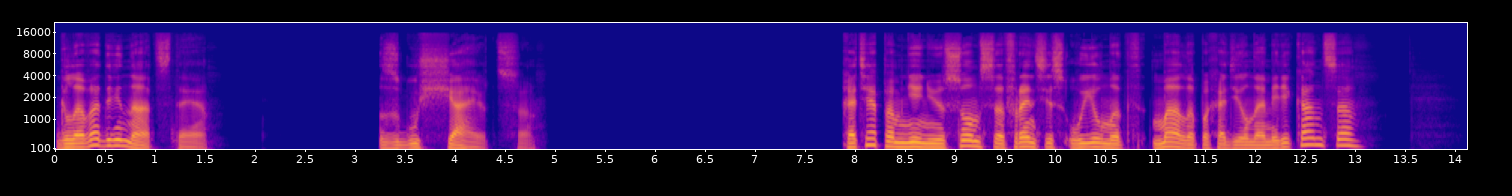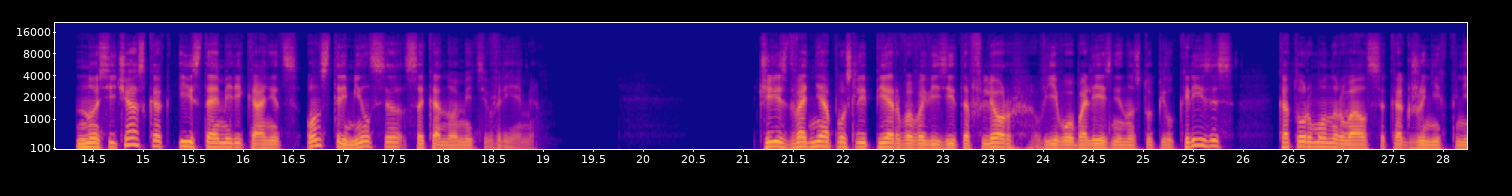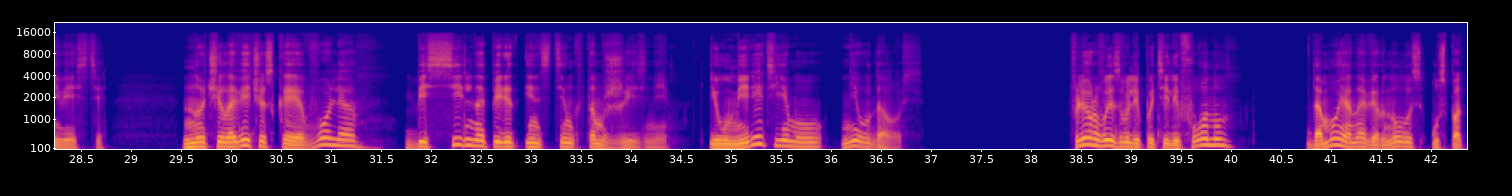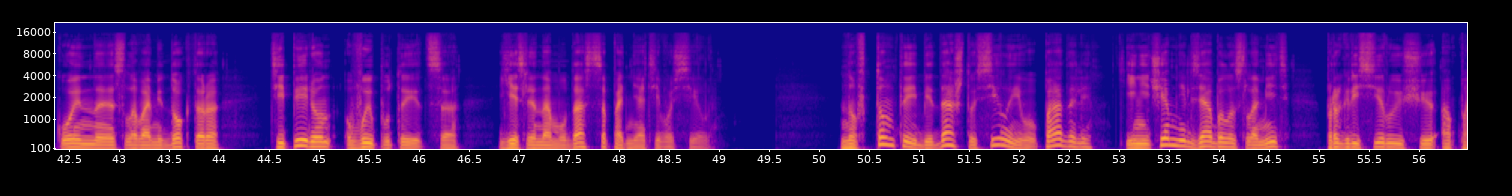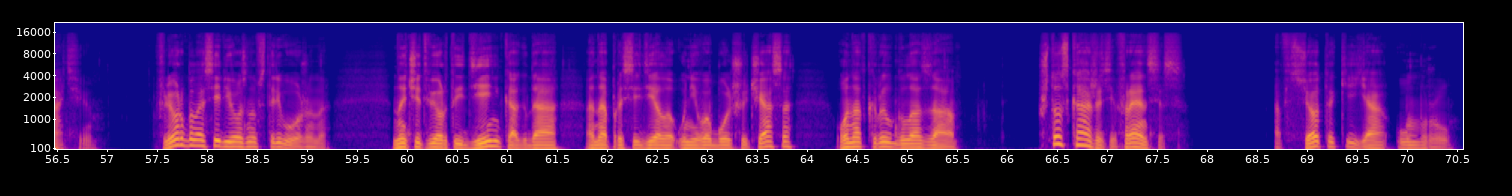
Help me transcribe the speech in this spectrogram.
Глава 12. Сгущаются. Хотя, по мнению Сомса, Фрэнсис Уилмот мало походил на американца, но сейчас, как истый американец, он стремился сэкономить время. Через два дня после первого визита Флёр в его болезни наступил кризис, которым он рвался, как жених к невесте. Но человеческая воля бессильна перед инстинктом жизни, и умереть ему не удалось. Флёр вызвали по телефону. Домой она вернулась, успокоенная словами доктора, «Теперь он выпутается, если нам удастся поднять его силы». Но в том-то и беда, что силы его падали, и ничем нельзя было сломить прогрессирующую апатию. Флёр была серьезно встревожена — на четвертый день, когда она просидела у него больше часа, он открыл глаза. «Что скажете, Фрэнсис?» «А все-таки я умру».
